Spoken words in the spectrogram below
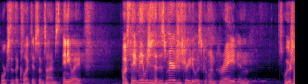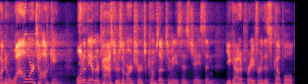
works at the collective sometimes. Anyway, I was saying, man, we just had this marriage retreat. It was going great. And we were talking. While we're talking, one of the other pastors of our church comes up to me and says, Jason, you got to pray for this couple.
